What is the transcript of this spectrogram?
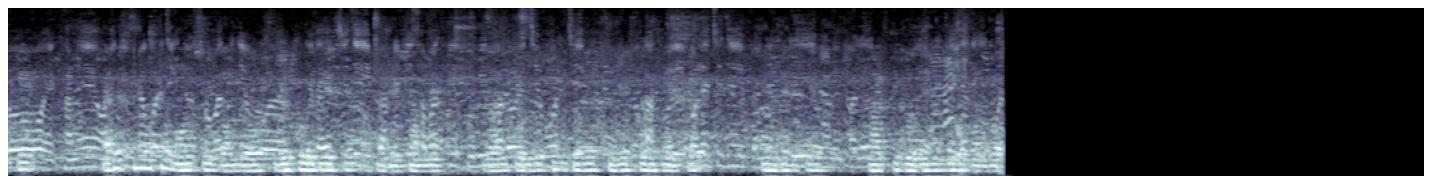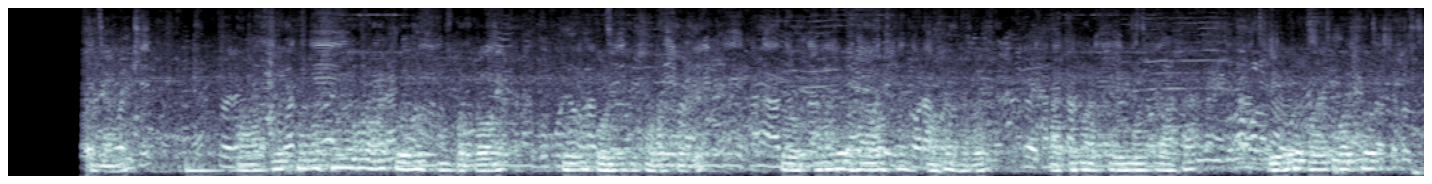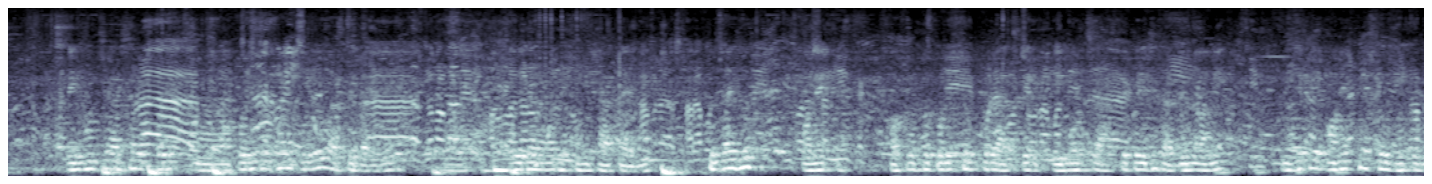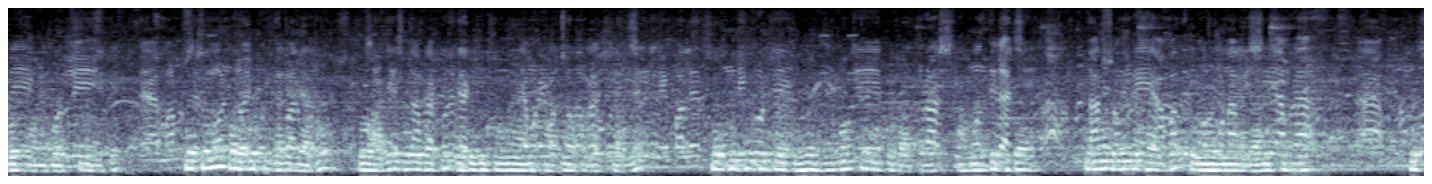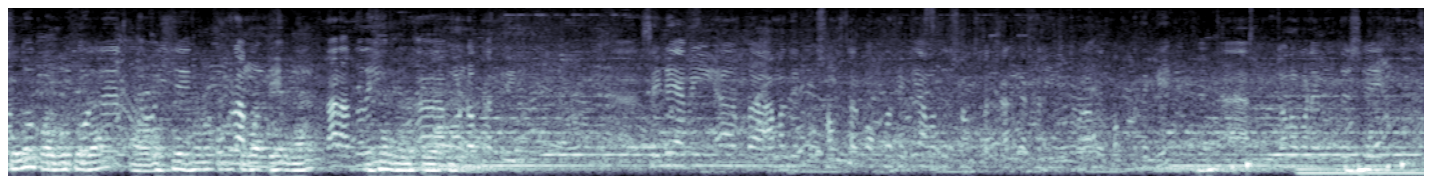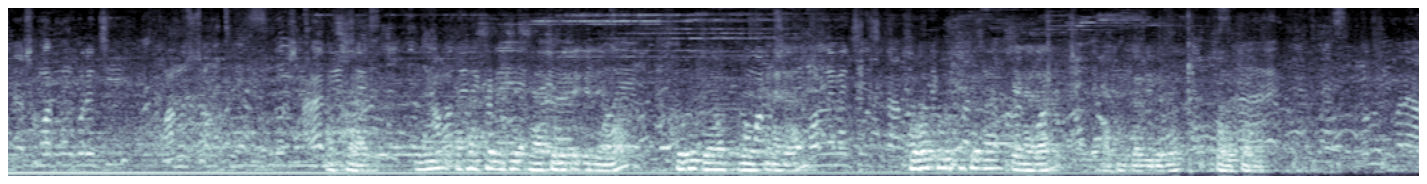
তো এখানে অনেক চেষ্টা করেছি কিন্তু সবার থেকে দেখা যাচ্ছে যে এই প্যান্ডেলটি সবার থেকে খুবই ভালো হয়েছে বলছে। কাকুই বলেছে যে এই প্যান্ডেলটি নেপালে বলছে তো এবার সবার থেকে গোপনীয় ভাবছে এখানে আদৌ নির্বাচনী করা হবে তো এখানে যাই হোক অনেক অক্লান্ত পরিশ্রম করে আজকের এই মঞ্চে আসতে পেরেছি তার জন্য আমি নিজেকে অনেকটা সৌভাগ্যবোধ মনে করছি নিজেকে। তো চলুন পরবর্তী গানে যাব। তো আগে বলে রাখি যেটুকু সময় আমি থাকব আপনাদের সামনে তার সঙ্গে আমাদের কল্পনা আমরা তো চলুন পরবর্তী গান অবশ্যই হেমন্ত মুখোপাধ্যায়ের গান তার আদরেই মণ্ডপটা আমি আমাদের সংস্থার পক্ষ থেকে আমাদের সংস্থা পক্ষ থেকে জনগণের উদ্দেশ্যে সমর্পণ করেছি। মানুষজন খুব সুন্দর সাড়া আচ্ছা দিয়েছে। আমাদের এখানে মানুষের নেমেছে সেটা আমরা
